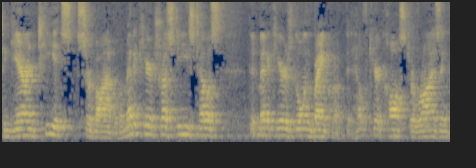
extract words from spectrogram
to guarantee its survival. The Medicare trustees tell us that Medicare is going bankrupt, that health care costs are rising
